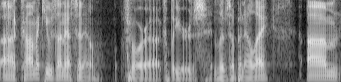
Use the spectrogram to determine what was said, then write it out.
uh, comic. He was on SNL for a couple years and lives up in LA. Um,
